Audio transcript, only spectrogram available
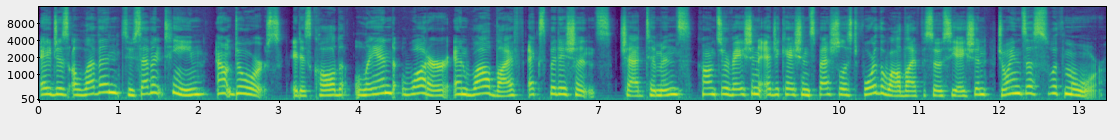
ages 11 to 17 outdoors. It is called Land, Water, and Wildlife Expeditions. Chad Timmons, Conservation Education Specialist for the Wildlife Association, joins us with more.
